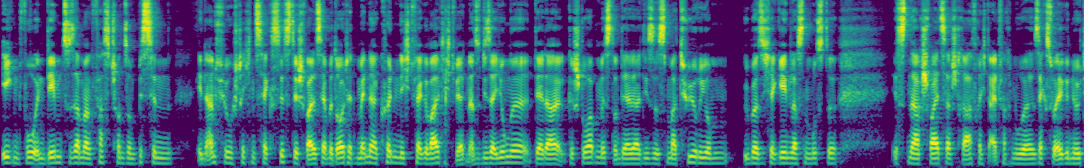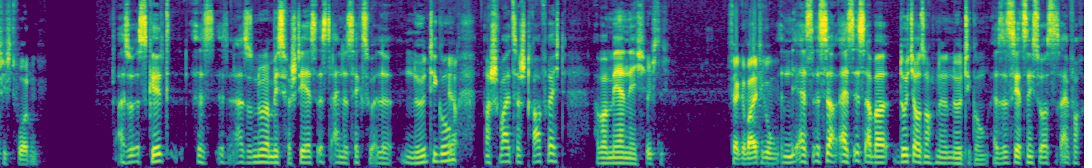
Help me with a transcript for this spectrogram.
irgendwo in dem Zusammenhang fast schon so ein bisschen in Anführungsstrichen sexistisch, weil es ja bedeutet, Männer können nicht vergewaltigt werden. Also dieser Junge, der da gestorben ist und der da dieses Martyrium über sich ergehen lassen musste, ist nach Schweizer Strafrecht einfach nur sexuell genötigt worden. Also es gilt, es ist, also nur damit ich es verstehe, es ist eine sexuelle Nötigung ja. nach Schweizer Strafrecht, aber mehr nicht. Richtig. Vergewaltigung. Es ist, es ist aber durchaus noch eine Nötigung. Es ist jetzt nicht so, dass es einfach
